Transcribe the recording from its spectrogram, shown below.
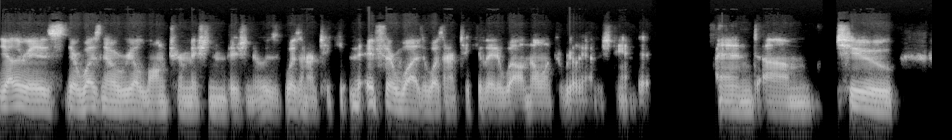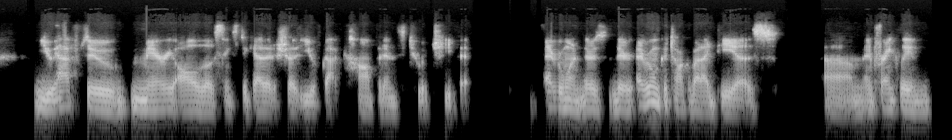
The other is there was no real long term mission and vision. It was wasn't articulated. If there was, it wasn't articulated well. No one could really understand it. And um, two, you have to marry all of those things together to show that you've got confidence to achieve it. Everyone there's there everyone could talk about ideas, um, and frankly,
